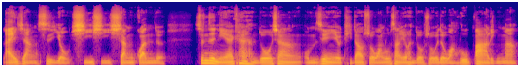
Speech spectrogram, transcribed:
来讲是有息息相关的。甚至你来看很多像我们之前也有提到说，网络上有很多所谓的网络霸凌嘛，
